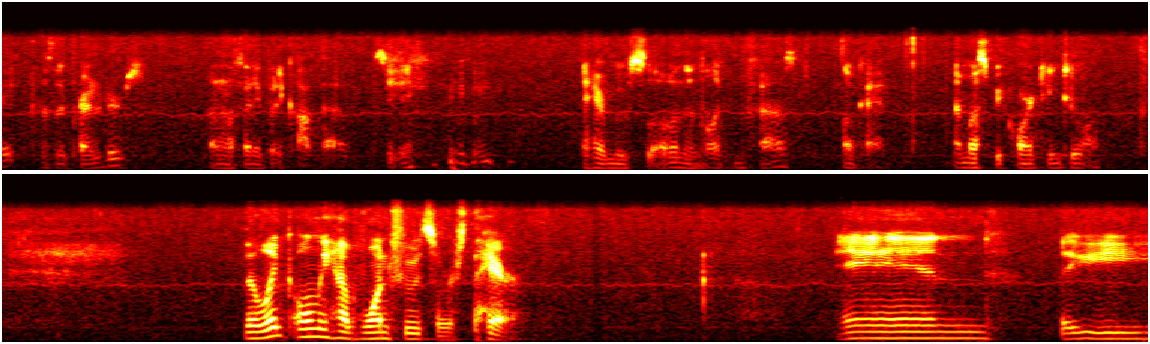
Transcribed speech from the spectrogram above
right? Because they're predators. I don't know if anybody caught that. See? the hare moves slow and then the lynx moves fast. Okay. I must be quarantined too long. The lynx only have one food source, the hare. And the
